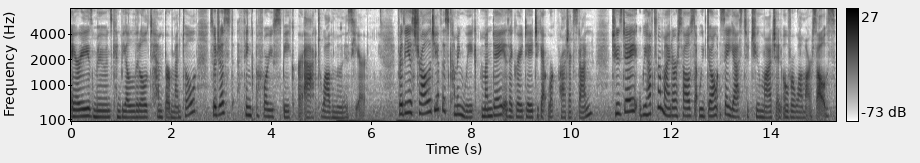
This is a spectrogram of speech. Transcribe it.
Aries moons can be a little temperamental, so just think before you speak or act while the moon is here. For the astrology of this coming week, Monday is a great day to get work projects done. Tuesday, we have to remind ourselves that we don't say yes to too much and overwhelm ourselves.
